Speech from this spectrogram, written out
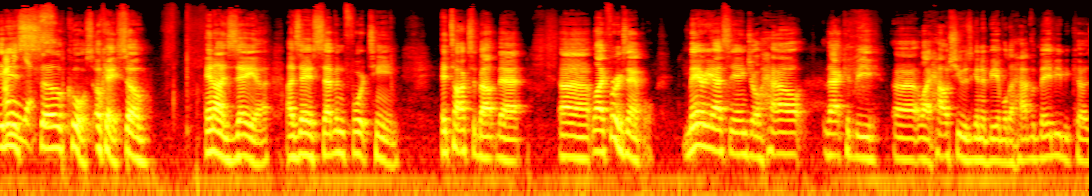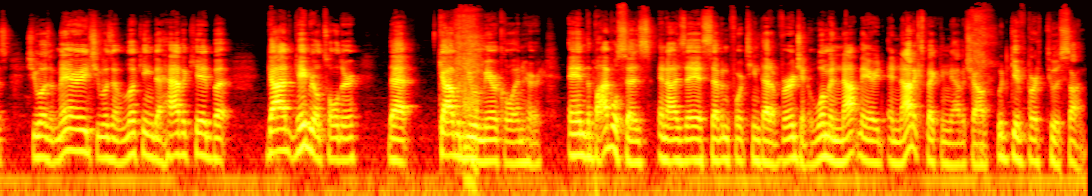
It is I mean, yes. so cool. Okay, so in Isaiah, Isaiah seven fourteen, it talks about that. Uh, like for example, Mary asked the angel how that could be, uh, like how she was going to be able to have a baby because she wasn't married, she wasn't looking to have a kid, but God, Gabriel told her that God would do a miracle in her. And the Bible says in Isaiah 7:14 that a virgin, a woman not married and not expecting to have a child, would give birth to a son.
